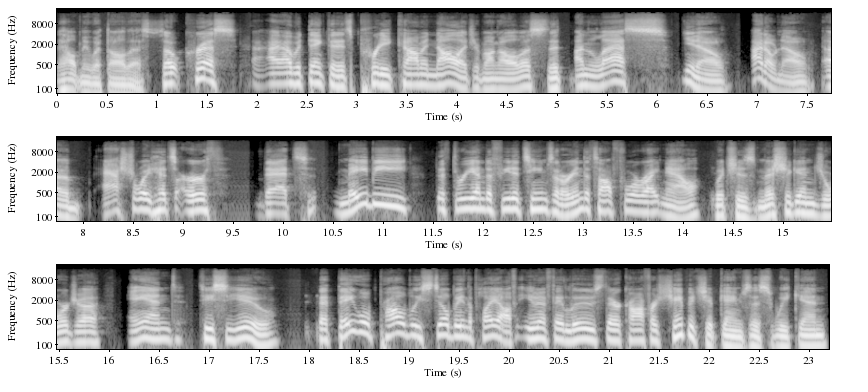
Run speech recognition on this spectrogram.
to help me with all this. So, Chris, I, I would think that it's pretty common knowledge among all of us that unless, you know, I don't know, a asteroid hits Earth, that maybe the three undefeated teams that are in the top four right now, which is Michigan, Georgia, and TCU, that they will probably still be in the playoff even if they lose their conference championship games this weekend,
